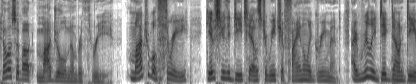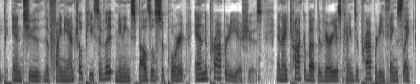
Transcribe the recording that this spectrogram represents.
Tell us about module number three. Module three gives you the details to reach a final agreement. I really dig down deep into the financial piece of it, meaning spousal support, and the property issues. And I talk about the various kinds of property, things like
